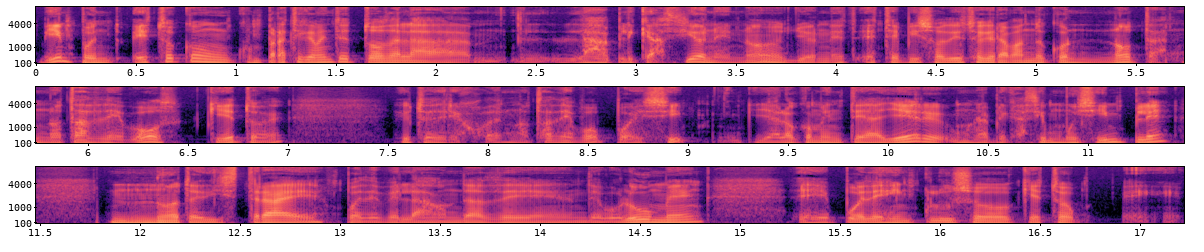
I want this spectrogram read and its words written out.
Bien, pues esto con, prácticamente todas las aplicaciones, ¿no? Yo en este episodio estoy grabando con notas, notas de voz, quieto, ¿eh? Y usted diría, joder, nota de voz, pues sí, ya lo comenté ayer, una aplicación muy simple, no te distrae, puedes ver las ondas de, volumen, eh, puedes incluso que esto, eh,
